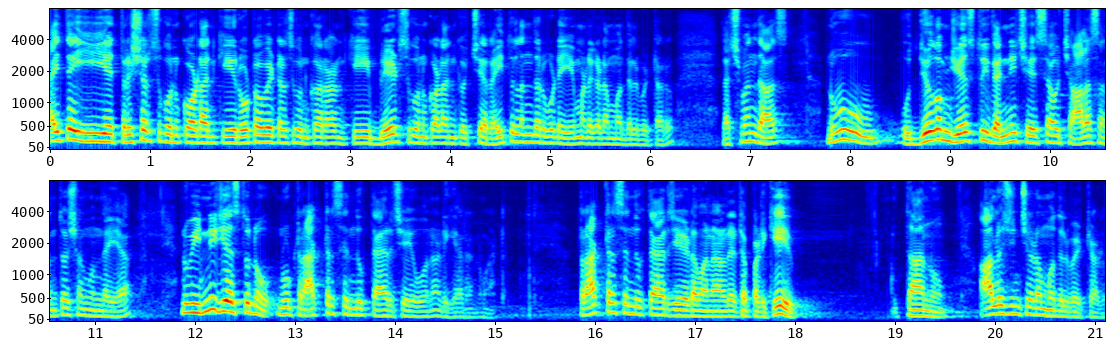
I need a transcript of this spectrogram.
అయితే ఈ థ్రెషర్స్ కొనుక్కోవడానికి రోటోవేటర్స్ కొనుక్కోవడానికి బ్లేడ్స్ కొనుక్కోవడానికి వచ్చే రైతులందరూ కూడా ఏమడగడం మొదలుపెట్టారు? లక్ష్మణ్ దాస్ నువ్వు ఉద్యోగం చేస్తూ ఇవన్నీ చేసావు చాలా సంతోషంగా ఉందయ్యా. నువ్వు ఇన్ని చేస్తున్నావు నువ్వు ట్రాక్టర్స్ ఎందుకు తయారు చేయవు అని అడిగారనమాట ట్రాక్టర్స్ ఎందుకు తయారు చేయడం అని అనేటప్పటికీ తాను ఆలోచించడం మొదలుపెట్టాడు.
